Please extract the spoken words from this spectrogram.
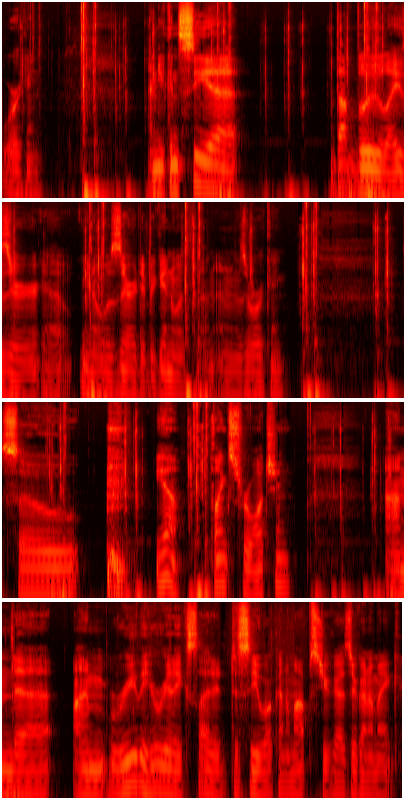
working. And you can see uh, that blue laser, uh, you know, was there to begin with and, and was working. So, yeah, thanks for watching. And uh, I'm really, really excited to see what kind of maps you guys are going to make.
